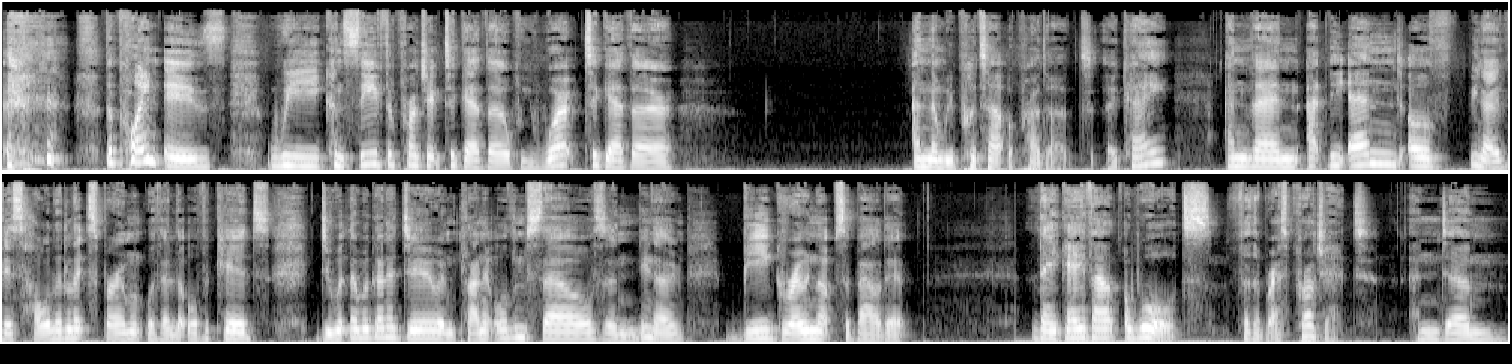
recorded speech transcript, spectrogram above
the point is, we conceived the project together, we worked together, and then we put out a product, okay? And then at the end of, you know, this whole little experiment with the little the kids do what they were going to do and plan it all themselves and, you know, be grown ups about it, they gave out awards for the breast project. And, um,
